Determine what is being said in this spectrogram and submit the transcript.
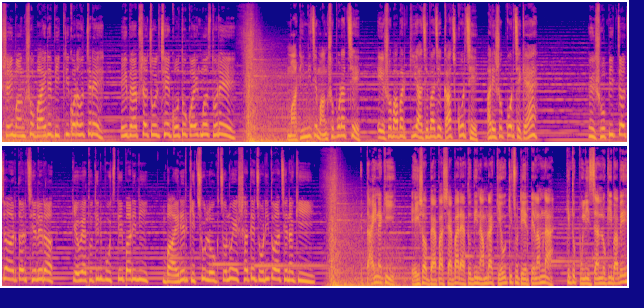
সেই মাংস বাইরে বিক্রি করা হচ্ছে রে। এই ব্যবসা চলছে গত কয়েক মাস ধরে। মাটির নিচে মাংস পোড়াচ্ছে? এসব আবার কি আজে বাজে কাজ করছে? আর এসব করছে কে হ্যাঁ? শফিক চাচা আর তার ছেলেরা কেউ এতদিন বুঝতেই পারিনি বাইরের কিছু লোকজনও এর সাথে জড়িত আছে নাকি। তাই নাকি? এইসব ব্যাপার স্যাপার এতদিন আমরা কেউ কিছু টের পেলাম না কিন্তু পুলিশ জানলো কীভাবে?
